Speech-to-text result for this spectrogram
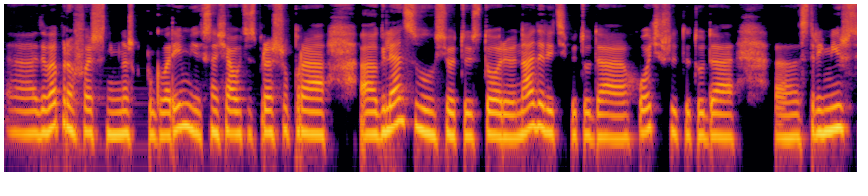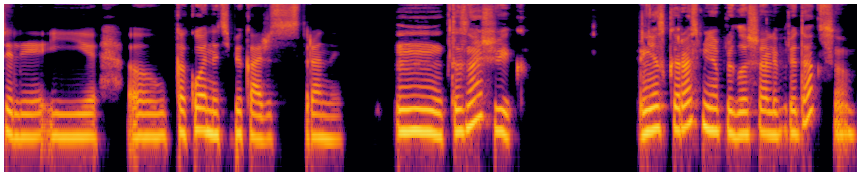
Давай про fashion немножко поговорим. Я сначала тебя спрошу про э, глянцевую всю эту историю. Надо ли тебе туда, хочешь ли ты туда, э, стремишься ли, и какой она тебе кажется со стороны? Ты знаешь, Вик, Несколько раз меня приглашали в редакцию,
